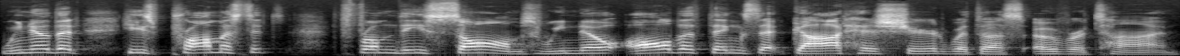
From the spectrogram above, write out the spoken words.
We know that He's promised it from these Psalms. We know all the things that God has shared with us over time.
